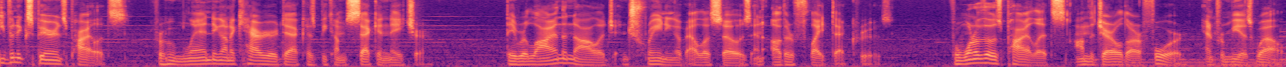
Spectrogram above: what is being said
Even experienced pilots, for whom landing on a carrier deck has become second nature, they rely on the knowledge and training of LSOs and other flight deck crews. For one of those pilots on the Gerald R. Ford, and for me as well,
